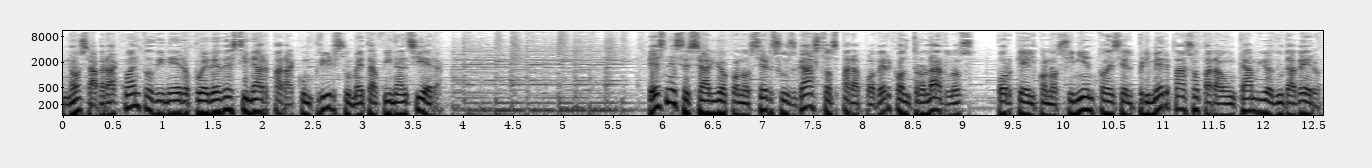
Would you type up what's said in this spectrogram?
no sabrá cuánto dinero puede destinar para cumplir su meta financiera. Es necesario conocer sus gastos para poder controlarlos, porque el conocimiento es el primer paso para un cambio duradero.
